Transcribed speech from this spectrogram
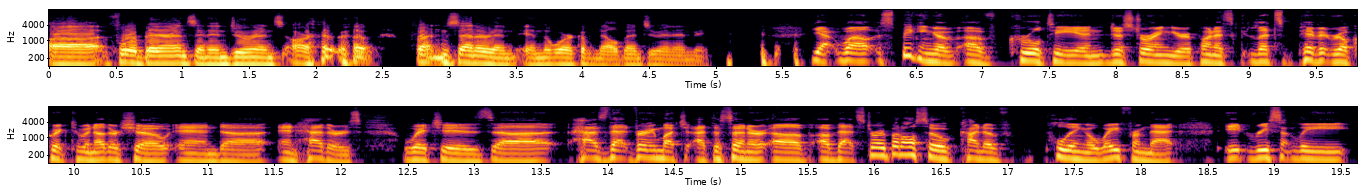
uh, forbearance and endurance are front and center in, in the work of Nell Benjamin and me. yeah, well, speaking of, of cruelty and destroying your opponents, let's pivot real quick to another show and uh, and Heather's, which is uh, has that very much at the center of of that story, but also kind of pulling away from that. It recently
